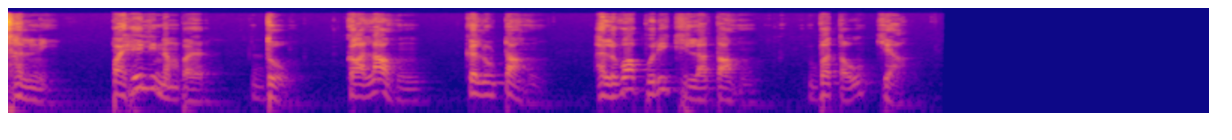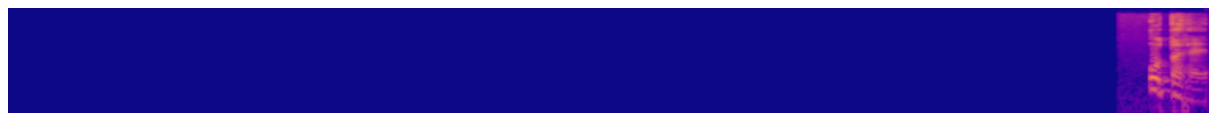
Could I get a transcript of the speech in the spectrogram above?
छलनी। पहेली नंबर दो। काला हूँ, कलूटा हूँ हलवा पूरी खिलाता हूँ। बताओ क्या? उत्तर है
